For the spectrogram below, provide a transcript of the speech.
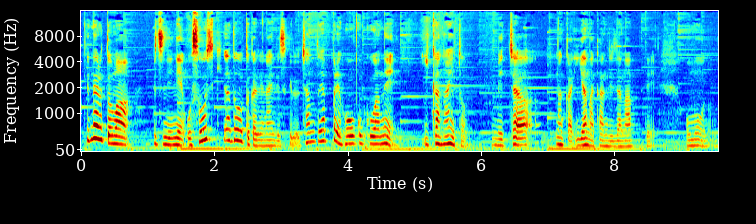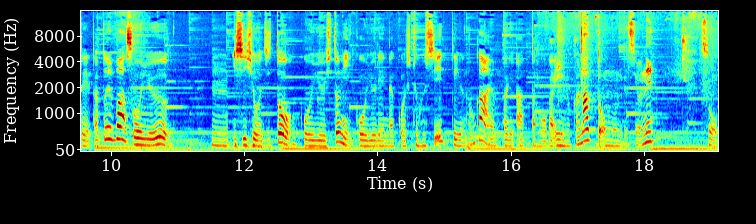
う。ってなるとまあ別にねお葬式がどうとかじゃないんですけどちゃんとやっぱり報告はね行かないと。めっちゃなんか嫌な感じだなって思うので例えばそういう、うん、意思表示とこういう人にこういう連絡をしてほしいっていうのがやっぱりあった方がいいのかなと思うんですよね。そう。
